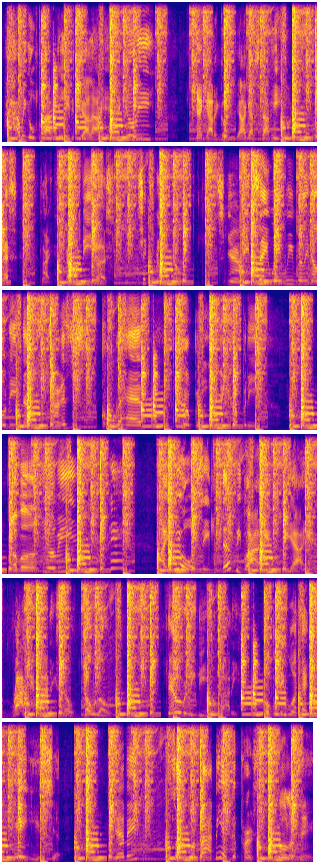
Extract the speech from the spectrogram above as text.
How we gonna populate if y'all out here? You know what I mean? That gotta go. Y'all gotta stop hating on each other. That's like y'all need us. Chicks really don't. Mean? The same way we really don't need them. It's just cool to have company in the company of a, you know what I mean? Like we all see, there's people out here who be out here rocking by themselves dolo. They don't really need nobody. Hopefully they want that companionship. You know what I mean? So provide, be a good person. That's all I'm saying.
